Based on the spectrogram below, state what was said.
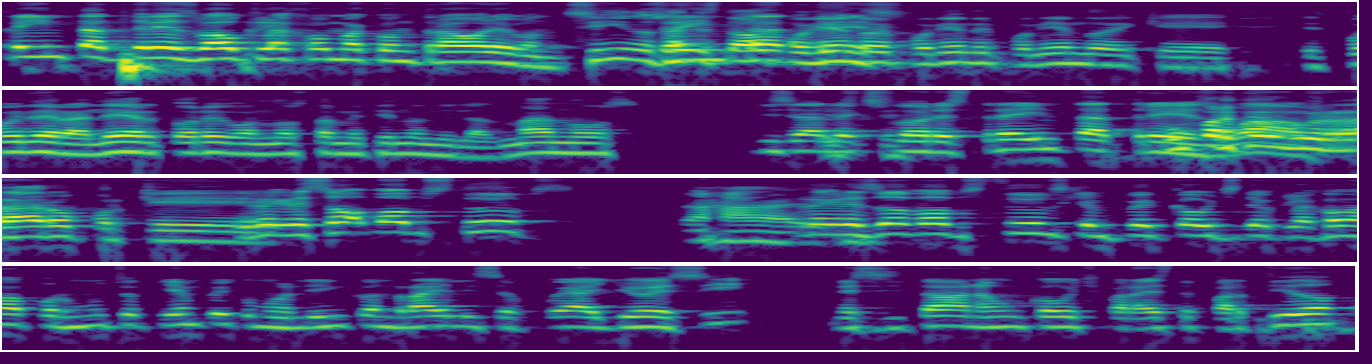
33 va Oklahoma contra Oregon. Sí, nos han estado poniendo y poniendo y poniendo de que, spoiler alert, Oregon no está metiendo ni las manos. Dice Alex este, Flores, 33. Un partido muy raro porque... Y regresó Bob Stoops. Ajá. Regresó Bob Stoops, quien fue coach de Oklahoma por mucho tiempo y como Lincoln Riley se fue a USC, necesitaban a un coach para este partido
